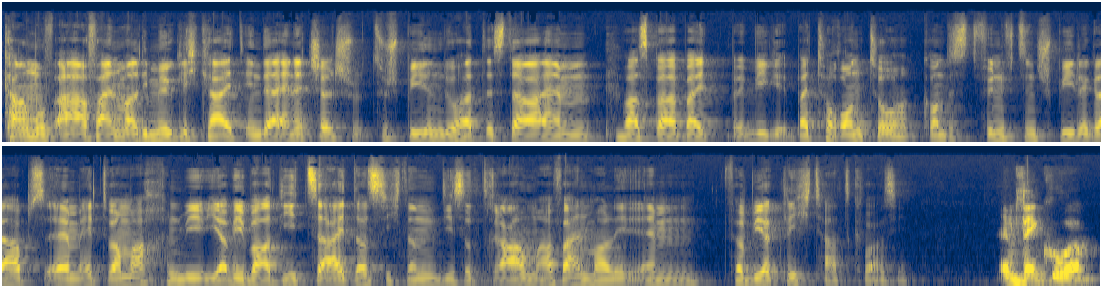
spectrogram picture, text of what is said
kam auf, auf einmal die Möglichkeit, in der NHL zu spielen. Du hattest da, ähm, was bei, bei, wie, bei Toronto, konntest 15 Spiele, glaubst du, ähm, etwa machen. Wie, ja, wie war die Zeit, als sich dann dieser Traum auf einmal ähm, verwirklicht hat, quasi? In Vancouver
